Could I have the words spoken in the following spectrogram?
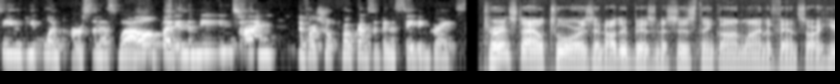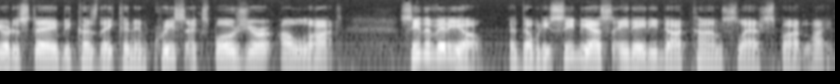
seeing people in person as well. But in the meantime, the virtual programs have been a saving grace. Turnstile Tours and other businesses think online events are here to stay because they can increase exposure a lot. See the video at WCBS880.com slash spotlight.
